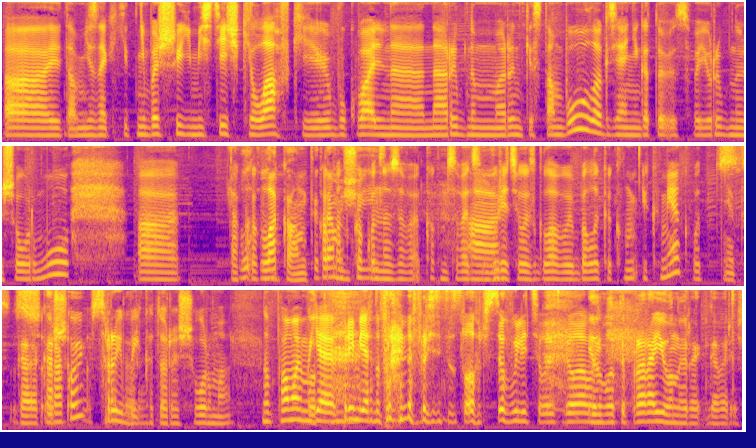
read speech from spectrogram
а, там, не знаю, какие-то небольшие местечки, лавки буквально на рыбном рынке Стамбула, где они готовят свою рыбную шаурму так, как Лаканты как там он, еще как есть. он называет, как называется, а... вылетело из головы балык и кмек, вот Нет, с, каракой? С, с рыбой, который? которая шаурма. Ну, по-моему, вот. я примерно правильно произнесла, что все вылетело из головы. Я думала, ты про районы говоришь.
